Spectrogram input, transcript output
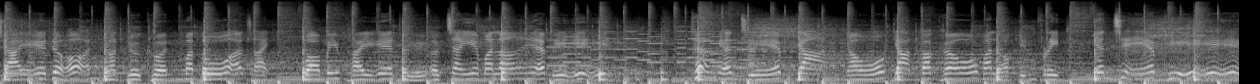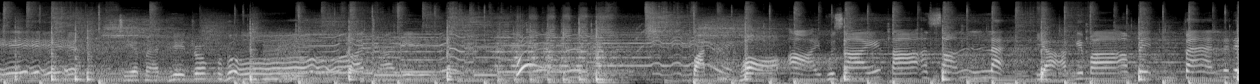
ใจเดินนั่นคือคนมาตัวใจว่าไม่ไพ่ถือใจมาเลยปีทั้งยันเจ็บยานเหงายานว่าเขามาหลอกกินฟรียันเจ็บที่เจ็บแมาที่ตรงหัวใจปัดพออายผู้ชายตาสันและอยากให้มาเป็นแฟนและเด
